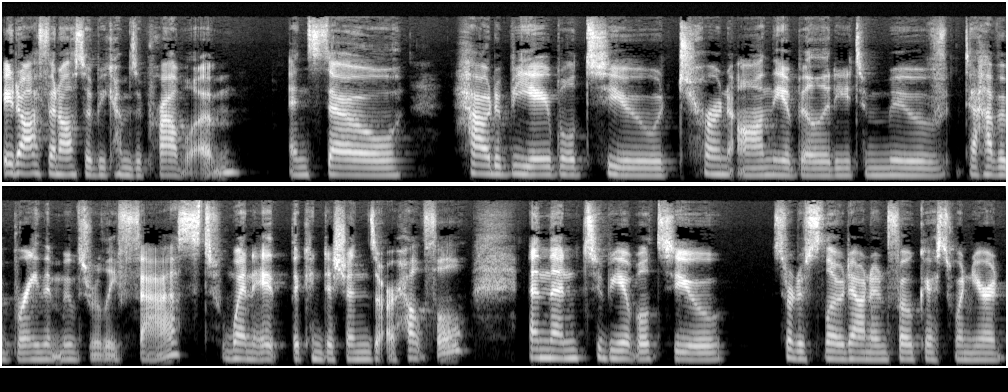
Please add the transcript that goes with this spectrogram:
it often also becomes a problem. And so how to be able to turn on the ability to move to have a brain that moves really fast when it the conditions are helpful and then to be able to sort of slow down and focus when you're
